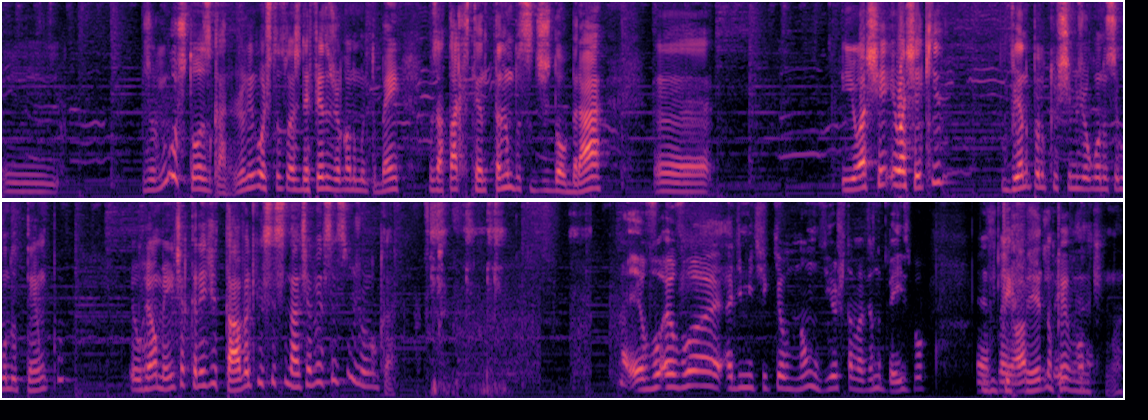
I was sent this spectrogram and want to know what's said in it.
E Joguinho gostoso, cara. Joguinho gostoso, as defesas jogando muito bem, os ataques tentando se desdobrar. É... E eu achei, eu achei que, vendo pelo que o time jogou no segundo tempo, eu realmente acreditava que o Cincinnati ia vencer esse jogo, cara. Eu vou, eu vou admitir que eu não vi, eu estava vendo beisebol. É, Perfeito, não beisebol.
